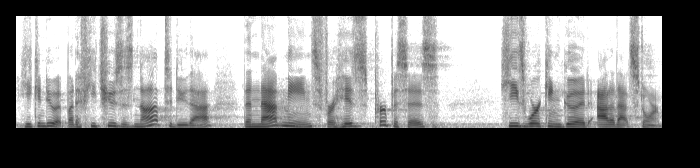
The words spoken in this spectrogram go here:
he can do it. But if he chooses not to do that, then that means for his purposes, he's working good out of that storm.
